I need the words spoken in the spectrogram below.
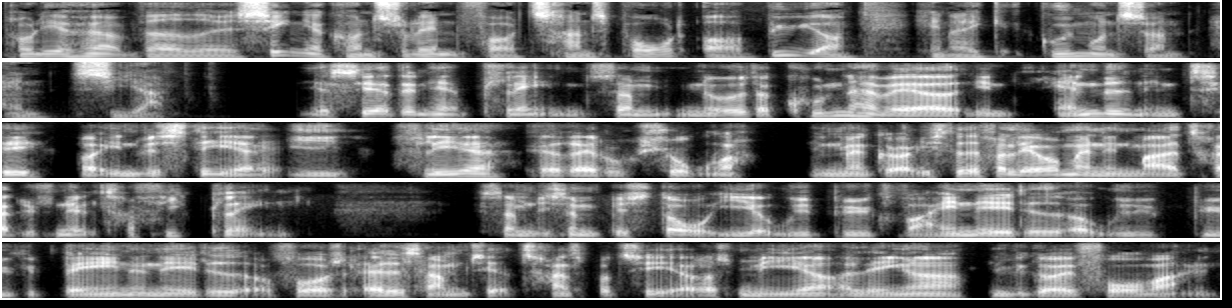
Prøv lige at høre, hvad seniorkonsulent for transport og byer, Henrik Gudmundsson, han siger. Jeg ser den her plan som noget, der kunne have været en anledning til at investere i flere øh, reduktioner, end man gør. I stedet for laver man en meget traditionel trafikplan, som ligesom består i at udbygge vejnettet og udbygge banenettet og få os alle sammen til at transportere os mere og længere, end vi gør i forvejen.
